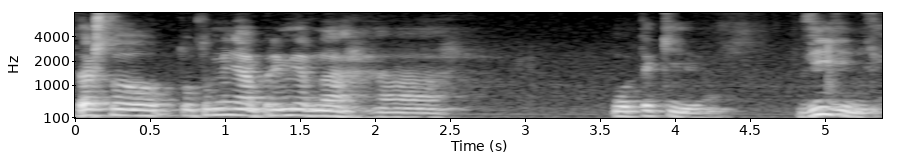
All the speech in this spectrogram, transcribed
Так что тут у меня примерно а, вот такие видения.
